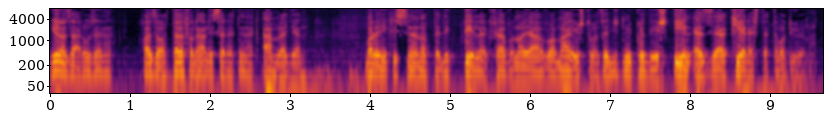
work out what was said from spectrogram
Jön a zárózene. Ha ezzel telefonálni szeretnének, ám legyen. Baranyi Krisztinának pedig tényleg fel van ajánlva májustól az együttműködés. Én ezzel kieresztettem a dühömet.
